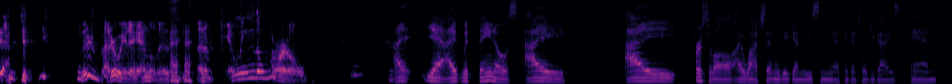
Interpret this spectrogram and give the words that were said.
There's a better way to handle this instead of killing the world. I yeah, I with Thanos, I I first of all, I watched that movie again recently. I think I told you guys, and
